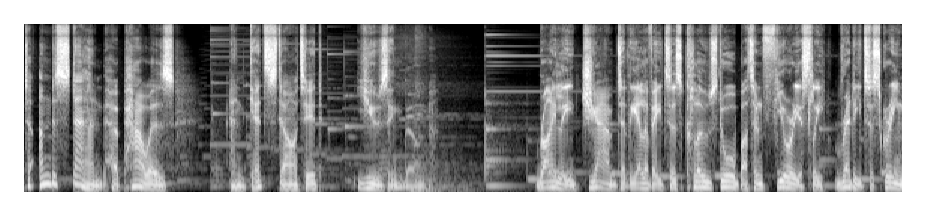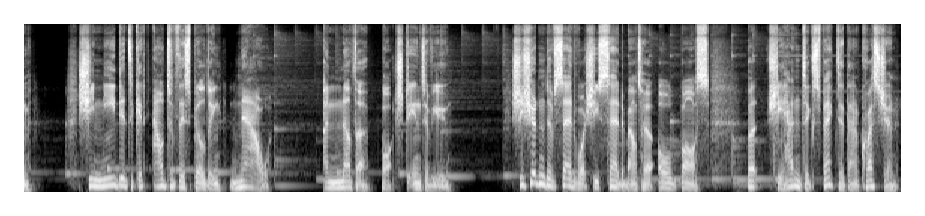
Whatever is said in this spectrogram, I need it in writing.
to understand her powers and get started using them. Riley jabbed at the elevator's closed door button furiously, ready to scream. She needed to get out of this building now. Another botched interview. She shouldn't have said what she said about her old boss, but she hadn't expected that question.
